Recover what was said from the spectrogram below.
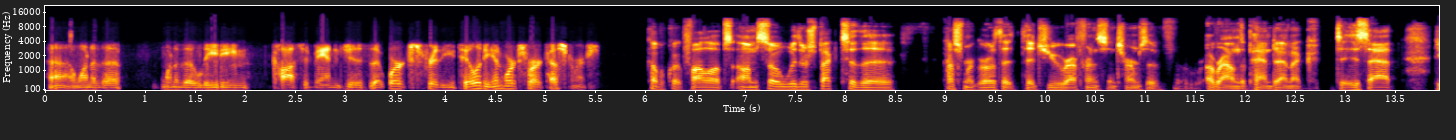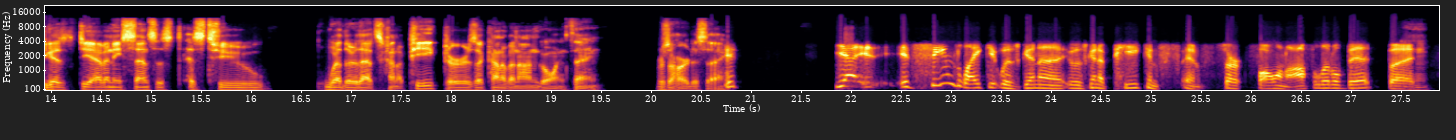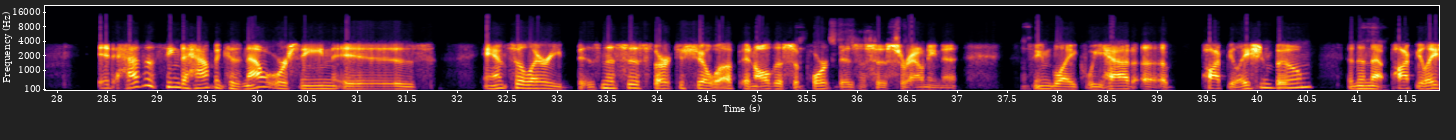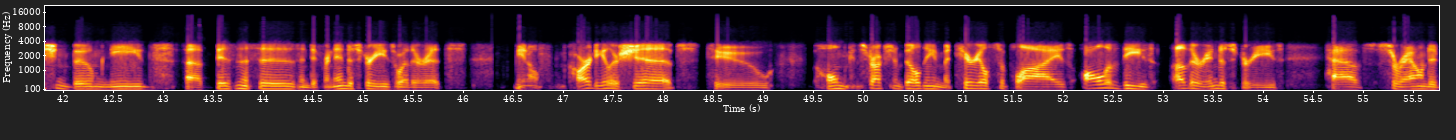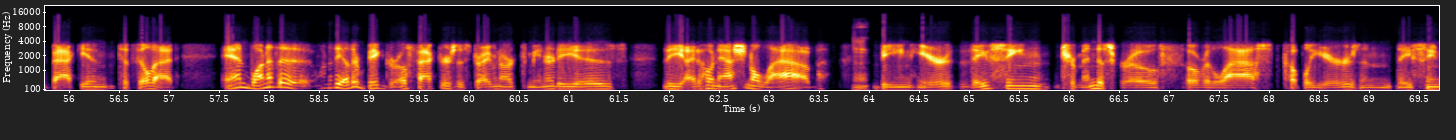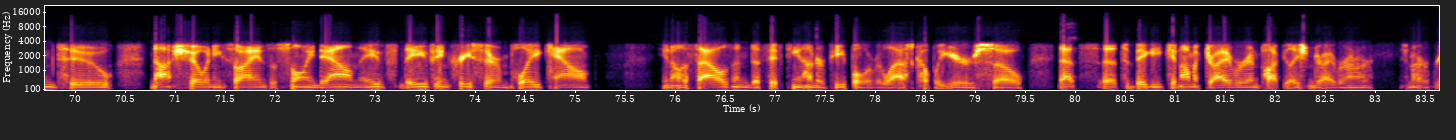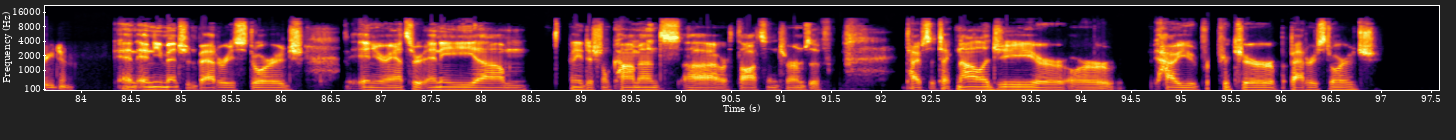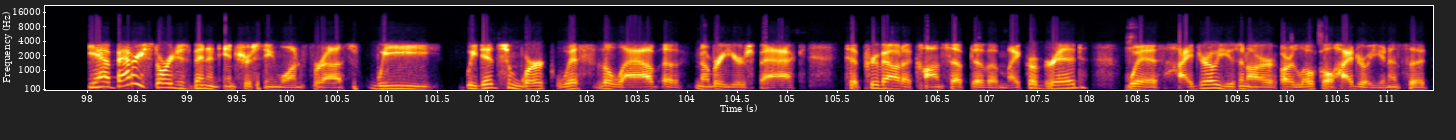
uh, one of the one of the leading cost advantages that works for the utility and works for our customers. A couple quick follow-ups. Um, so with respect to the customer growth that, that you referenced in terms of around the pandemic, is that do you guys do you have any sense as, as to whether that's kind of peaked or is it kind of an ongoing thing? Or is it hard to say? It, yeah, it, it seemed like it was gonna it was gonna peak and and start falling off a little bit, but mm-hmm. it hasn't seemed to happen because now what we're seeing is ancillary businesses start to show up and all the support businesses surrounding it. it seemed like we had a, a, population boom, and then that mm-hmm. population boom needs uh, businesses and different industries, whether it's you know from car dealerships to home construction building, material supplies, all of these other industries have surrounded back in to fill that. And one of the one of the other big growth factors that's driving our community is the Idaho National Lab mm. being here. They've seen tremendous growth over the last couple of years, and they seem to not show any signs of slowing down. They've they've increased their employee count you know, a thousand to fifteen hundred people over the last couple of years. So that's that's a big economic driver and population driver in our in our region. And and you mentioned battery storage in your answer. Any um, any additional comments uh, or thoughts in terms of types of technology or or how you procure battery storage? Yeah, battery storage has been an interesting one for us. We we did some work with the lab a number of years back to prove out a concept of a microgrid with hydro using our, our local hydro units that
